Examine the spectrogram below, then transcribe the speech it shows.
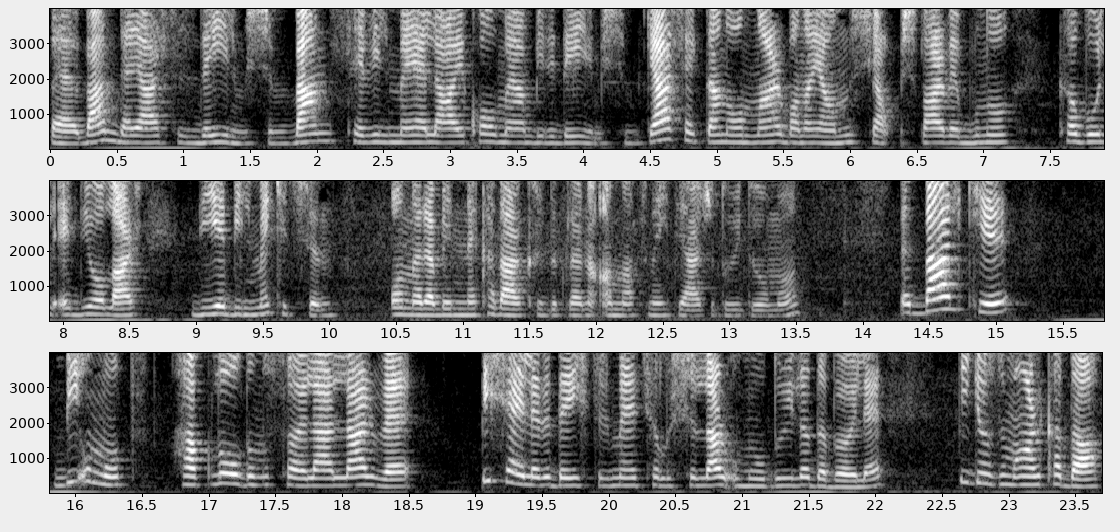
be ben değersiz değilmişim. Ben sevilmeye layık olmayan biri değilmişim. Gerçekten onlar bana yanlış yapmışlar ve bunu kabul ediyorlar diyebilmek için onlara beni ne kadar kırdıklarını anlatma ihtiyacı duyduğumu ve belki bir umut haklı olduğumu söylerler ve bir şeyleri değiştirmeye çalışırlar umuduyla da böyle bir gözüm arkada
